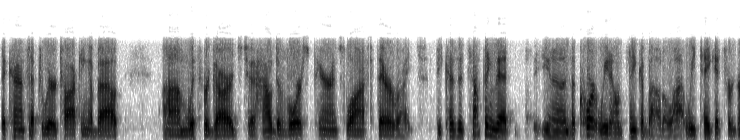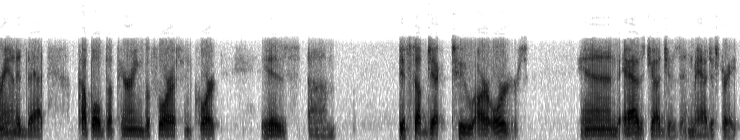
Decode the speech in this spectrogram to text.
the concept we were talking about um, with regards to how divorced parents lost their rights. Because it's something that you know in the court we don't think about a lot. We take it for granted that couple appearing before us in court is um, is subject to our orders and as judges and magistrates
